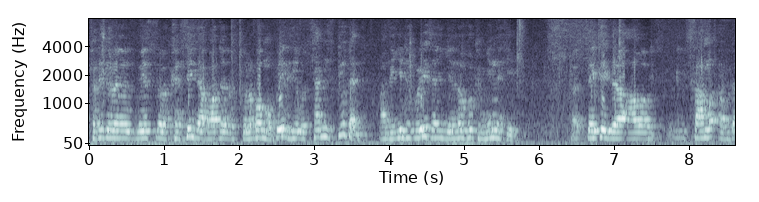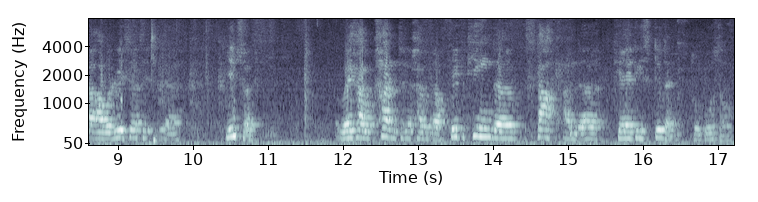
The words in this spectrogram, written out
particularly with uh, about the global mobility with Chinese students and the integration in local community. Uh, this is uh, our some of the, our research uh, interests. We have currently have the 15 the staff and uh, PhD students to do so.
